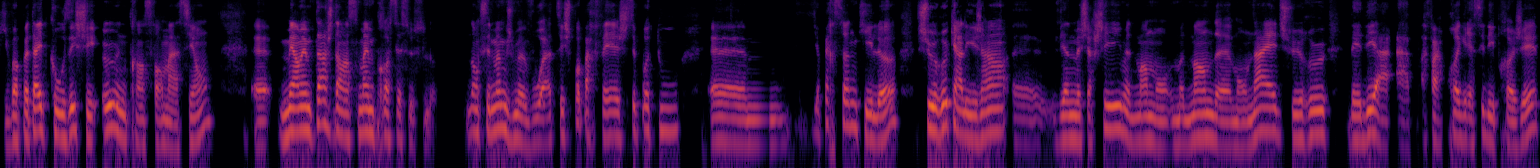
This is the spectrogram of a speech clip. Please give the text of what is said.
qui va peut-être causer chez eux une transformation. mais en même temps, je suis dans ce même processus-là. Donc, c'est même que je me vois. je ne suis pas parfait, je ne sais pas tout n'y a personne qui est là. Je suis heureux quand les gens euh, viennent me chercher, me demandent mon, euh, aide. Je suis heureux d'aider à, faire progresser des projets.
